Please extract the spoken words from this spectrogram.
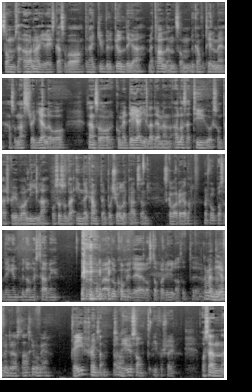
som så här örnar och grejer ska alltså vara den här gulguldiga metallen som du kan få till med, alltså Nastreg Yellow och Sen så kommer Dea gilla det men alla så här tyg och sånt där ska ju vara lila och så, så där innerkanten på shoulderpadsen ska vara röda. Jag får hoppas att det är ingen bedömningstävling. För Då kommer, då kommer ju det rösta på lila. Så att, det- Ja, men det får inte rösta, han ska ju vara med. Det är ju för sig sant. ja, det är ju sant i och för sig. Och sen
